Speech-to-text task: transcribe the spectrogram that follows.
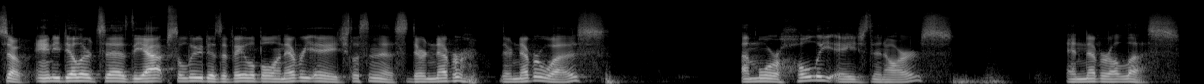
So, Annie Dillard says the absolute is available in every age. Listen to this. There never, there never was a more holy age than ours, and never a less.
